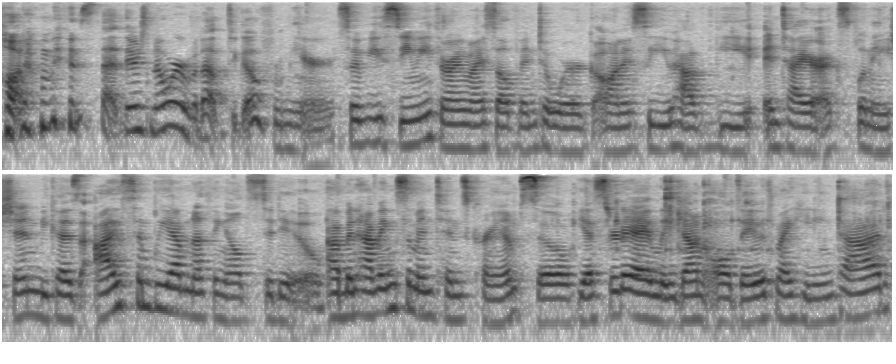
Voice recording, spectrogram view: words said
bottom is that there's nowhere but up to go from here. So if you see me throwing myself into work honestly you have the entire explanation because i simply have nothing else to do. I've been having some intense cramps. So yesterday i laid down all day with my heating pad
